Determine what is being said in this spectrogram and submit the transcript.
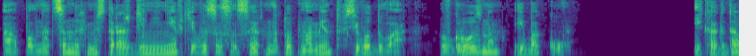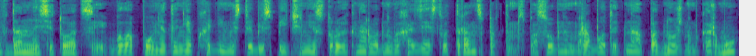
А полноценных месторождений нефти в СССР на тот момент всего два – в Грозном и Баку. И когда в данной ситуации была понята необходимость обеспечения строек народного хозяйства транспортом, способным работать на подножном корму,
